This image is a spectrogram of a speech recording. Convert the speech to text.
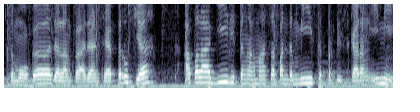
Semoga dalam keadaan sehat terus ya. Apalagi di tengah masa pandemi seperti sekarang ini,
